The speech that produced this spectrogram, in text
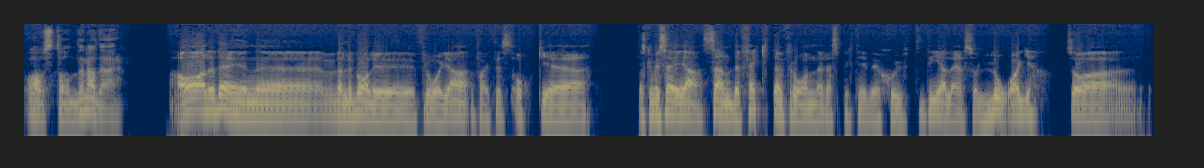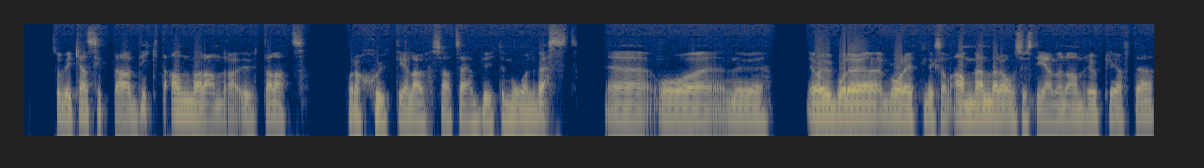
avstånden där? Ja, det där är en eh, väldigt vanlig fråga faktiskt. Och eh, vad ska vi säga, sändeffekten från respektive skjutdel är så låg. Så, så vi kan sitta dikt an varandra utan att våra skjutdelar så att säga byter målväst. Eh, och nu, jag har ju både varit liksom användare av systemen och aldrig upplevt det.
